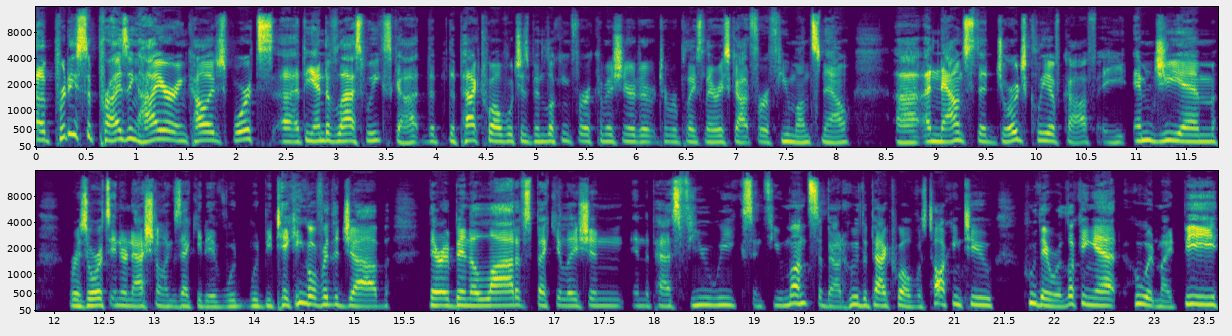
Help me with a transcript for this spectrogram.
A pretty surprising hire in college sports uh, at the end of last week, Scott. The, the Pac 12, which has been looking for a commissioner to, to replace Larry Scott for a few months now, uh, announced that George Kliavkoff, a MGM Resorts International executive, would, would be taking over the job. There had been a lot of speculation in the past few weeks and few months about who the Pac 12 was talking to, who they were looking at, who it might be.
